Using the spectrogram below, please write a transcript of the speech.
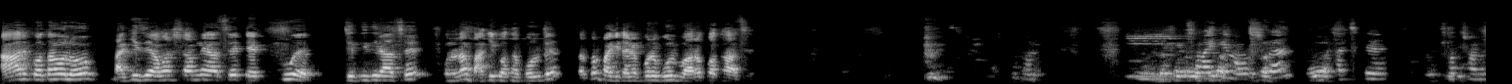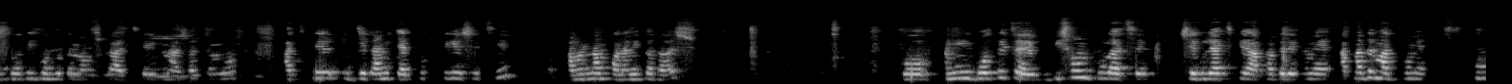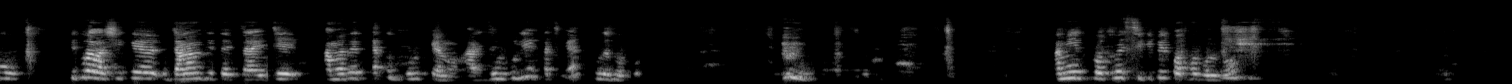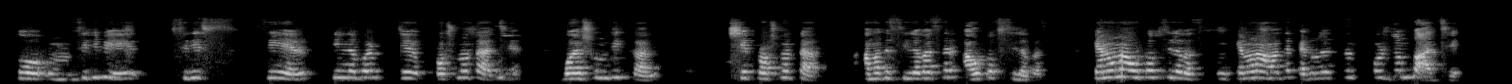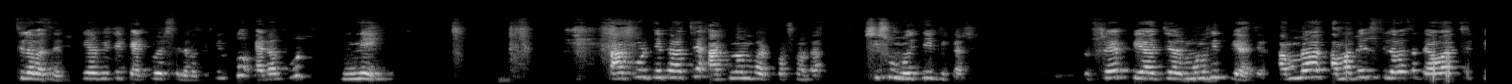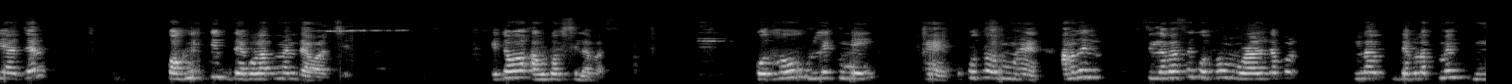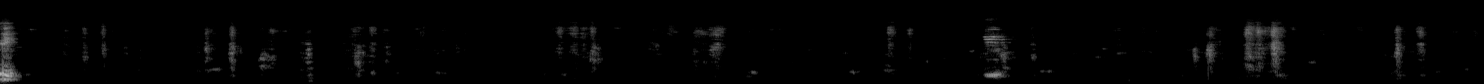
আর কথা হলো, বাকি যে আমার সামনে আছে টেট টু এর যে দিদিরা আছে, ওনারা বাকি কথা বলবে, তারপর বাকি টাইমে পরে বলব, আরও কথা আছে। সবাইকে নমস্কার। আজকে সব সাংবাদিক বন্ধুদের নমস্কার, আজকে এখানে আসার জন্য। আজকে যেটা আমি ট্যাটুক থেকে এসেছি, আমার নাম অনামিকা দাস। তো আমি বলতে চাই, ভীষণ ভুল আছে। সেগুলি আজকে আপনাদের এখানে, আপনাদের মাধ্যমে পুরো ত্রিপুরাবাসীকে জানান দিতে চাই যে আমাদের এত ভুল কেন, আর ভুলগুলি আজকে তুলে ধরবো। আমি প্রথমে সিডিপির কথা বলব। তো সিডিপি, সিরিজ সি এর তিন নম্বর যে প্রশ্নটা আছে, বয়সন্ধি কাল, সে প্রশ্নটা আমাদের সিলেবাসের আউট অফ সিলেবাস কেননা আউট অফ সিলেবাস কেননা আমাদের অ্যাডোলেসেন্স পর্যন্ত আছে সিলেবাসে টিআরবিটি ট্যাটুয়ের সিলেবাসে কিন্তু অ্যাডাল্টহুড নেই। তারপর যেটা আছে আট নম্বর প্রশ্নটা, শিশু নৈতিক বিকাশ। সে পেঁয়াজের মনোবিদ পেঁয়াজের। আমরা, আমাদের সিলেবাসে দেওয়া আছে পেঁয়াজের কগনিটিভ ডেভেলপমেন্ট দেওয়া আছে। এটাও আউট অফ সিলেবাস কোথাও উল্লেখ নেই। হ্যাঁ কোথাও হ্যাঁ আমাদের সিলেবাসে কোথাও মোরাল ডেভেলপমেন্ট নেই।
